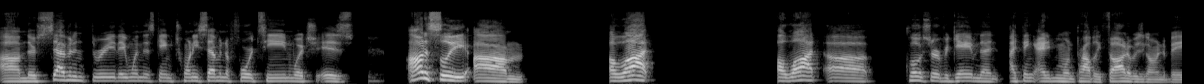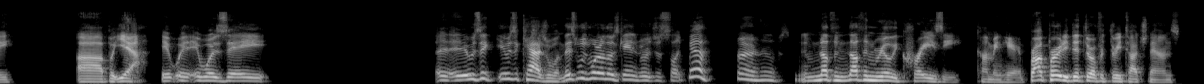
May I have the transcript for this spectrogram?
Um, they're seven and three. They win this game 27 to 14, which is honestly um a lot, a lot uh closer of a game than I think anyone probably thought it was going to be. Uh, but yeah, it it was a It was a it was a casual one. This was one of those games where it's just like, yeah, nothing nothing really crazy coming here. Brock Purdy did throw for three touchdowns.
